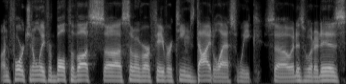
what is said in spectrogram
Unfortunately for both of us, uh, some of our favorite teams died last week, so it is what it is.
